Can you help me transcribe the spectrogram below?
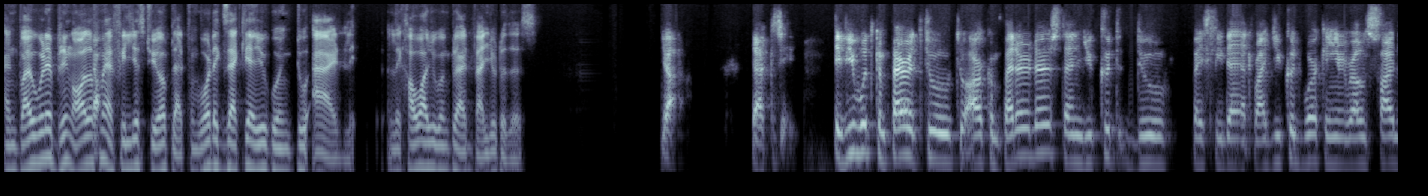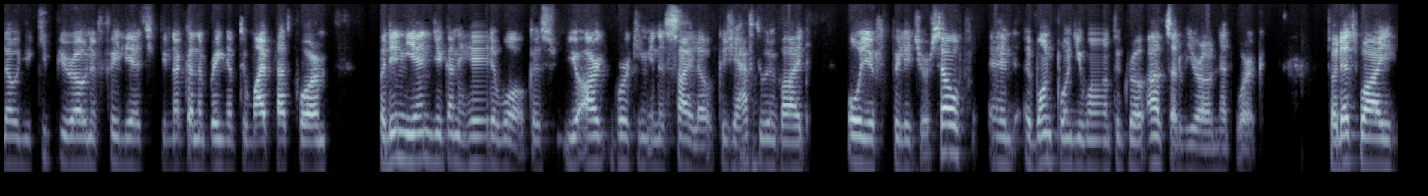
And why would i bring all of yeah. my affiliates to your platform? What exactly are you going to add? Like, like how are you going to add value to this? Yeah. Yeah because if you would compare it to to our competitors then you could do basically that right? You could work in your own silo. You keep your own affiliates. You're not going to bring them to my platform but in the end, you're going to hit a wall because you are working in a silo because you have mm-hmm. to invite all your affiliates yourself. And at one point, you want to grow outside of your own network. So that's why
